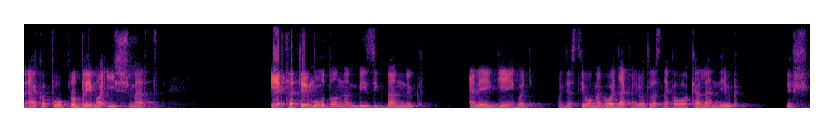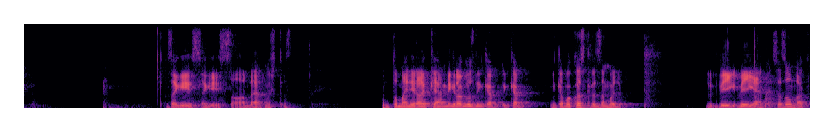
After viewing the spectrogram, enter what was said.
elkapó probléma is, mert érthető módon nem bízik bennük eléggé, hogy, hogy ezt jól megoldják, meg ott lesznek, ahol kell lenniük, és az egész, egész szar, de hát most az, nem tudom, mennyire kell még ragozni, inkább, inkább, inkább akkor azt kérdezem, hogy vége, vége a szezonnak?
